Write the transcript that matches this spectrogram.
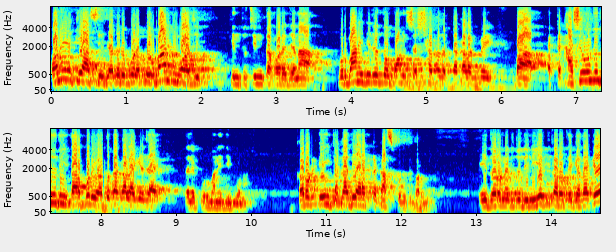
অনেকে আছে যাদের উপরে কোরবানি ওয়াজিব, কিন্তু চিন্তা করে যে না, কোরবানি দিতে তো পঞ্চাশ, ষাট হাজার টাকা লাগবে, বা একটা খাসিও যদি দিই তারপরে এত টাকা লাগে যায়, তাহলে কোরবানি দিব না। কারণ এই টাকা দিয়ে আর একটা কাজ করতে পারব। এই ধরনের যদি নিয়ত কারও থেকে থাকে,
